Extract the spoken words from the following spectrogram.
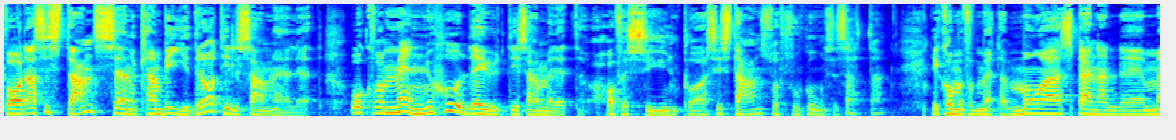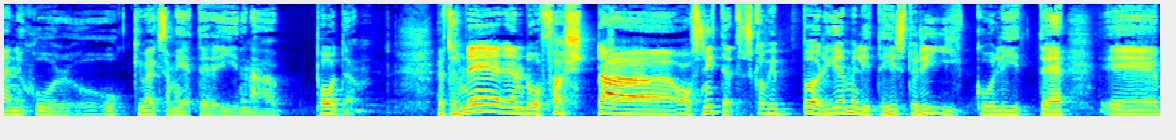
vad assistansen kan bidra till samhället och vad människor där ute i samhället har för syn på assistans och funktionsnedsatta. Ni kommer få möta många spännande människor och verksamheter i den här podden. Eftersom det är ändå första avsnittet så ska vi börja med lite historik och lite eh,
